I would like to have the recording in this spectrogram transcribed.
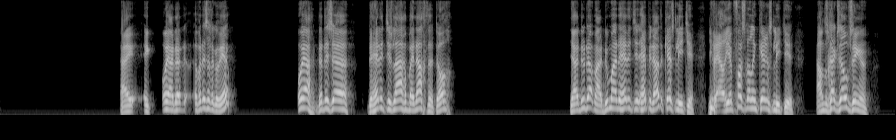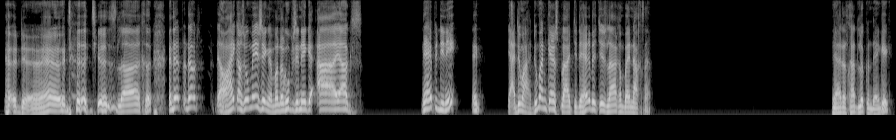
Hey, ik, oh ja, dat, wat is dat ook alweer? Oh ja, dat is eh de herdetjes lagen bij nachten, toch? Ja, doe dat maar. Doe maar de herdetjes. Heb je dat? Een kerstliedje? Jawel, je hebt vast wel een kerstliedje. Anders ga ik zelf zingen. De herdetjes lagen... En dat, dat, nou, hij kan zo meezingen, want dan roepen ze in één Ajax. Nee, heb je die niet? Ja, doe maar. Doe maar een kerstplaatje. De herdertjes lagen bij nachten. Ja, dat gaat lukken, denk ik.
